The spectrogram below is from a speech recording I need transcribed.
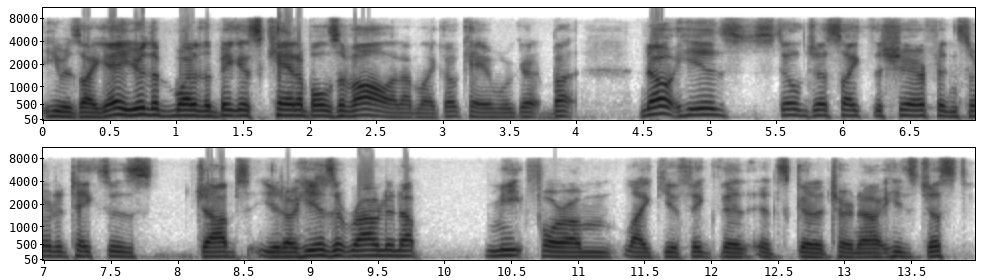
he was like hey you're the one of the biggest cannibals of all and i'm like okay we're good but no he is still just like the sheriff and sort of takes his jobs you know he isn't rounding up meat for him like you think that it's going to turn out. He's just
